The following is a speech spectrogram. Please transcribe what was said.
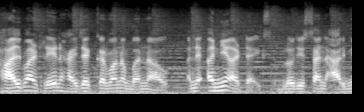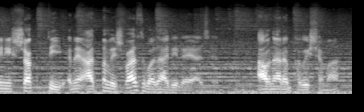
હાલમાં ટ્રેન હાઇજેક કરવાનો બનાવ અને અન્ય અટેક્સ બલુચિસ્તાન આર્મીની શક્તિ અને આત્મવિશ્વાસ વધારી રહ્યા છે. આવનારા ભવિષ્યમાં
